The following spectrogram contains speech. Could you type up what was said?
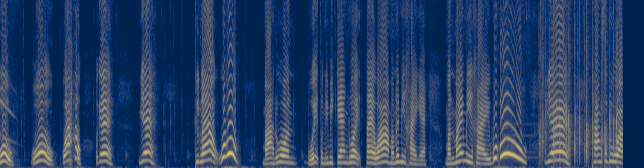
ว้าวว้าวว้าว โอเค เย่ถึงแล้ววู้ฮู้มาทุกคนอุ้ยตรงนี้มีแกล้งด้วย แต่ว่ามันไม่มีใครไง มันไม่มีใครวู้ฮู้เย่ ทางสะดวก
